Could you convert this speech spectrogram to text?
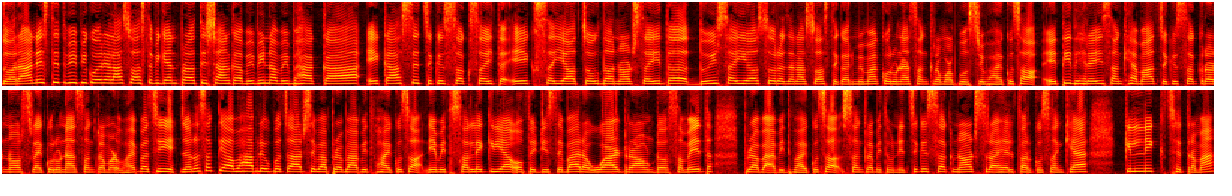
धरान स्थित बिपी कोइराला स्वास्थ्य विज्ञान प्रतिष्ठानका विभिन्न विभागका एकासी चिकित्सक सहित एक सय चौध नर्स सहित दुई सय सोह्रजना स्वास्थ्य कर्मीमा कोरोना संक्रमण पुष्टि भएको छ। यति धेरै संख्यामा चिकित्सक र नर्सलाई कोरोना संक्रमण भएपछि जनशक्ति अभावले उपचार सेवा प्रभावित भएको छ। नियमित शल्यक्रिया ओपिडी सेवा र वार्ड राउन्ड समेत प्रभावित भएको छ। संक्रमित हुने चिकित्सक नर्स र हेल्परको संख्या क्लिनिक क्षेत्रमा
